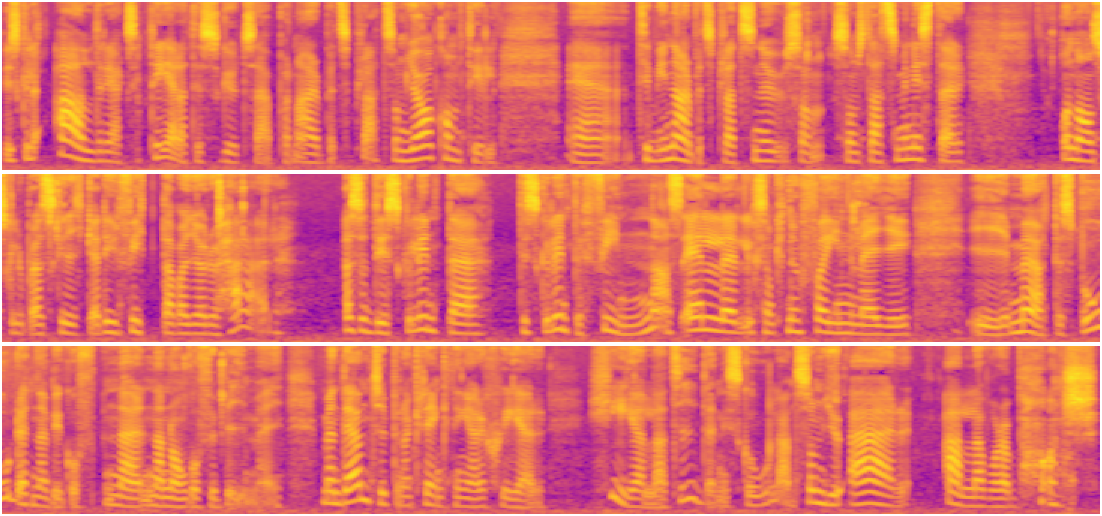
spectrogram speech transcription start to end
Vi skulle aldrig acceptera att det såg ut så här på en arbetsplats. Om jag kom till, eh, till min arbetsplats nu som, som statsminister och någon skulle börja skrika din fitta vad gör du här? Alltså det skulle inte, det skulle inte finnas. Eller liksom knuffa in mig i, i mötesbordet när, vi går, när, när någon går förbi mig. Men den typen av kränkningar sker hela tiden i skolan som ju är alla våra barns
